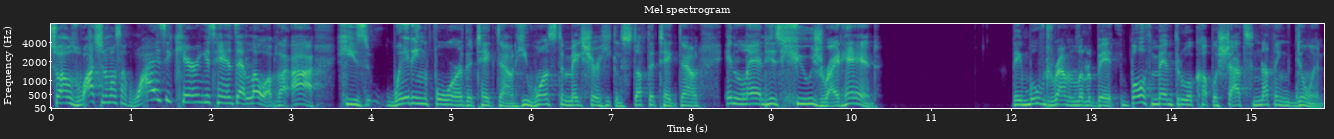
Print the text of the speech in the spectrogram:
So I was watching him. I was like, why is he carrying his hands that low? I was like, ah, he's waiting for the takedown. He wants to make sure he can stuff the takedown and land his huge right hand. They moved around a little bit. Both men threw a couple shots, nothing doing.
